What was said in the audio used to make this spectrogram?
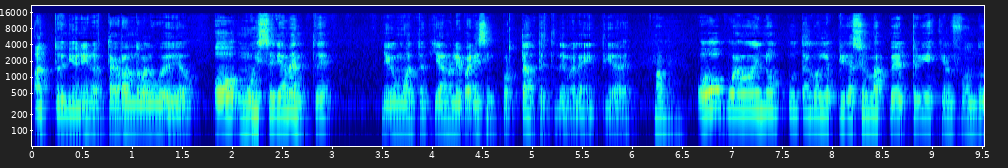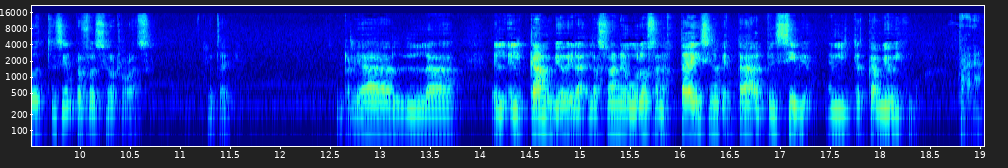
Antonioni no está agarrando para el hueveo, o muy seriamente llega un momento en que ya no le parece importante este tema de las identidades. No. O podemos irnos puta, con la explicación más pedestre que es que en el fondo este siempre fue el señor Robinson. ¿Cachai? En realidad la, el, el cambio y la, la zona nebulosa no está ahí, sino que está al principio, en el intercambio mismo. para.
